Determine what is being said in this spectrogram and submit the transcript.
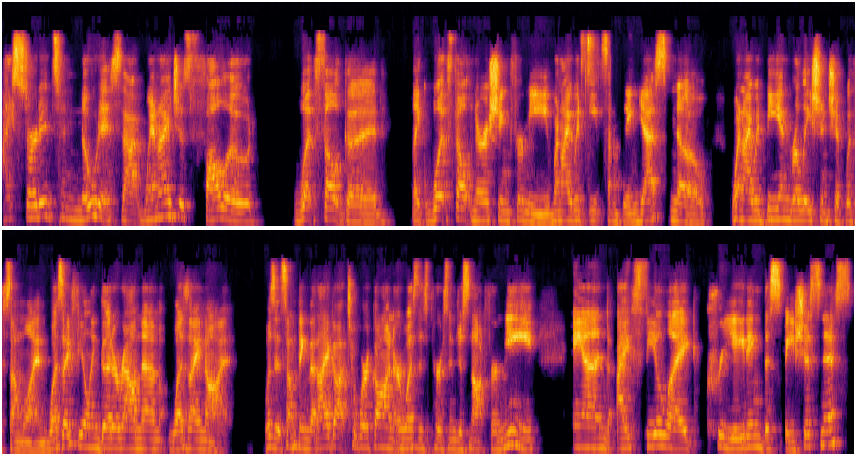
I started to notice that when I just followed what felt good like what felt nourishing for me when I would eat something. Yes, no. When I would be in relationship with someone, was I feeling good around them? Was I not? Was it something that I got to work on or was this person just not for me? And I feel like creating the spaciousness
